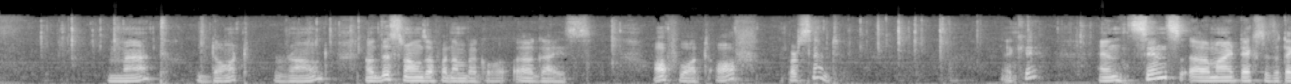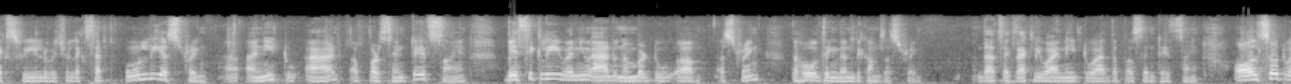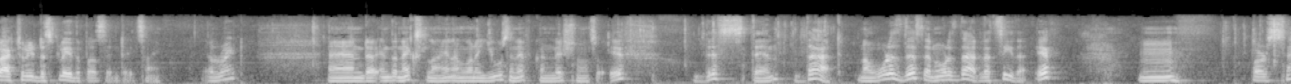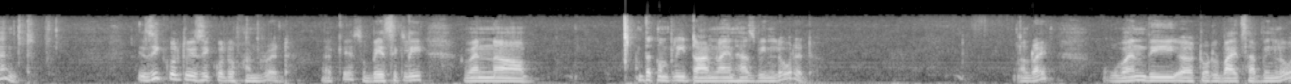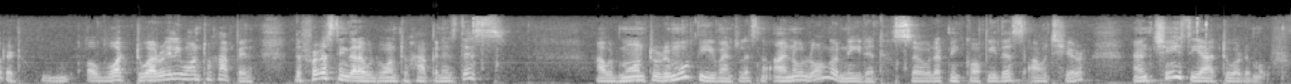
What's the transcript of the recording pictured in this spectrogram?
math dot round. Now this rounds off a number go, uh, guys of what? Of percent. Okay? And since uh, my text is a text field which will accept only a string uh, I need to add a percentage sign. Basically when you add a number to uh, a string the whole thing then becomes a string that's exactly why I need to add the percentage sign. Also to actually display the percentage sign. All right? And uh, in the next line I'm going to use an if conditional. So if this then that. Now what is this and what is that? Let's see that. If mm, percent is equal to is equal to 100 okay? So basically when uh, the complete timeline has been loaded. All right when the uh, total bytes have been loaded. Uh, what do I really want to happen? The first thing that I would want to happen is this. I would want to remove the event list. Now I no longer need it so let me copy this out here and change the add to a remove.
